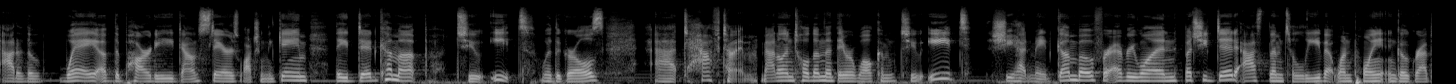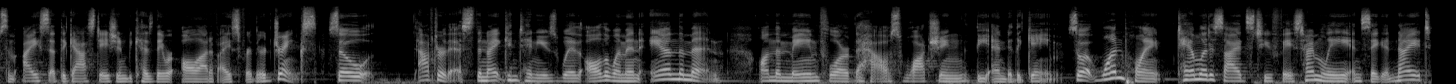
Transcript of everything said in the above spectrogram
out of the way of the party downstairs watching the game, they did come up to eat with the girls at halftime. Madeline told them that they were welcome to eat she had made gumbo for everyone, but she did ask them to leave at one point and go grab some ice at the gas station because they were all out of ice for their drinks. So After this, the night continues with all the women and the men on the main floor of the house watching the end of the game. So at one point, Tamla decides to FaceTime Lee and say goodnight.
